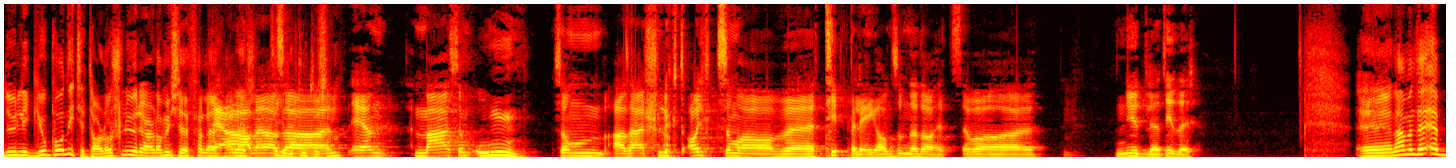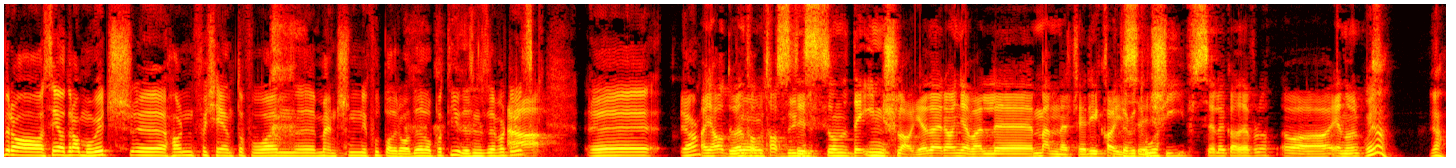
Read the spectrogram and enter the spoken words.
du ligger jo på 90-tallet og slurer da mye, føler jeg. Ja, men altså, en, meg som ung som Altså, jeg slukte alt som var av uh, Tippeligaen, som det da het. Det var uh, nydelige tider. Eh, nei, men Det er bra, Sead Ramovic. Eh, han fortjente å få en uh, mention i fotballrådet. Det var på tide, syns jeg faktisk. Ja. Eh, ja. Han hadde jo en fantastisk sånn, det innslaget der han er vel manager i Kaiser Chiefs, eller hva det er for noe. Det var enormt. Oh, ja. ja.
